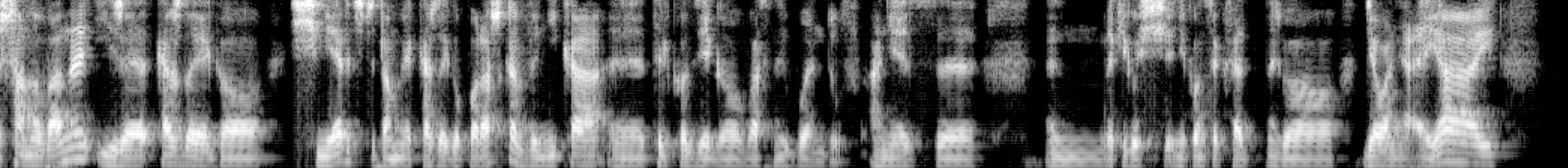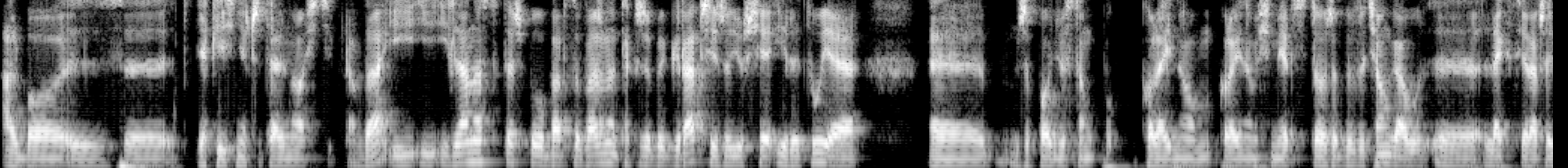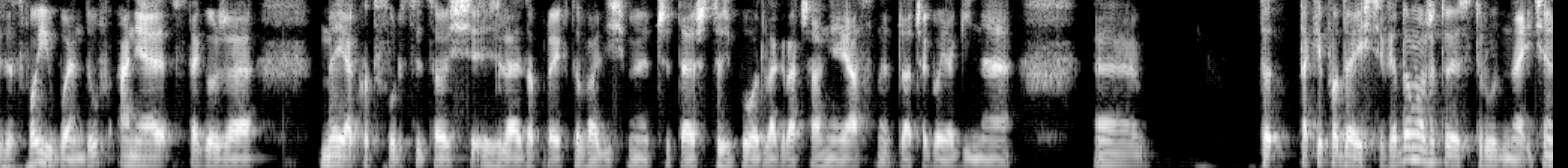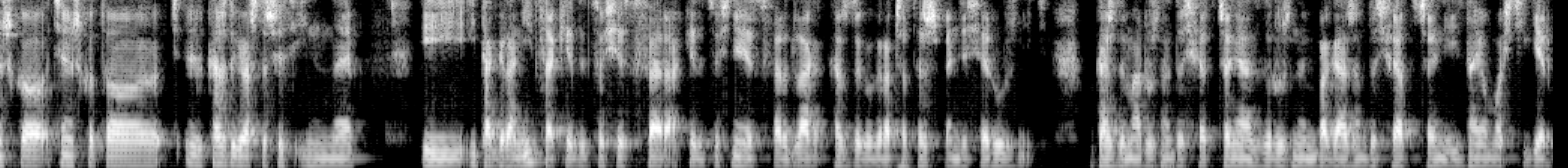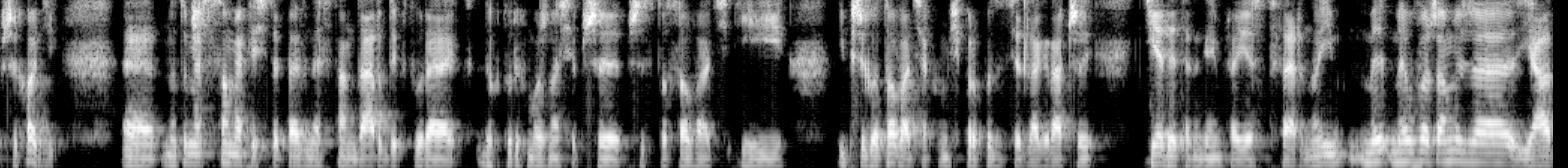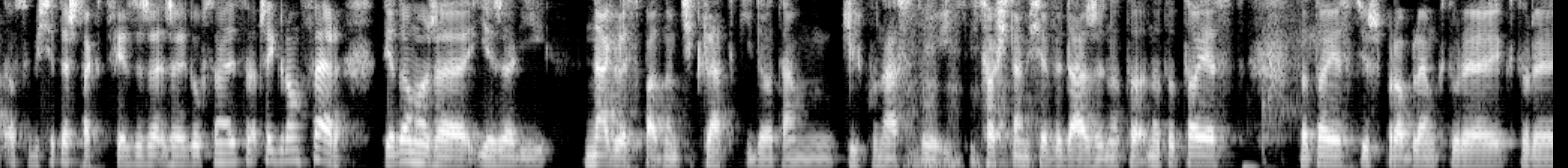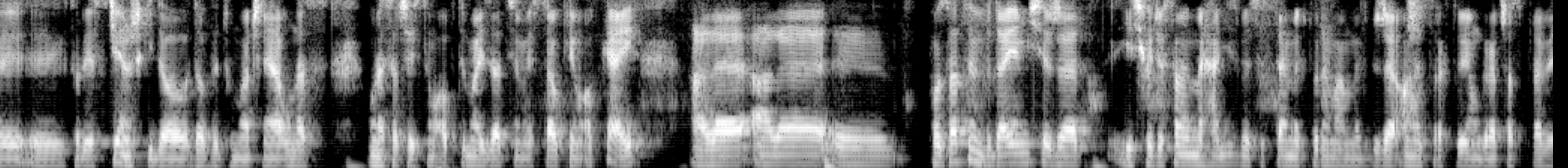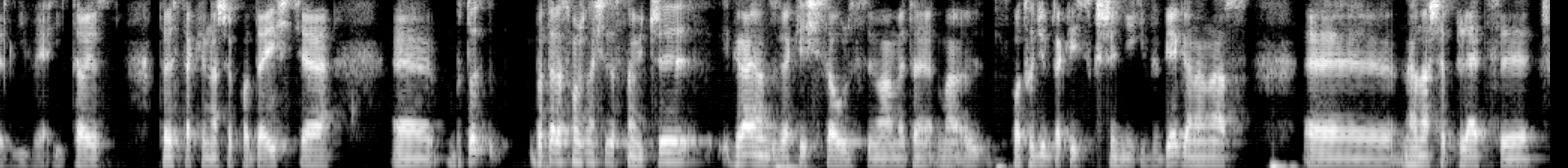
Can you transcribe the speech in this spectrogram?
szanowany i że każda jego śmierć, czy tam jak każda jego porażka wynika e, tylko z jego własnych błędów, a nie z jakiegoś niekonsekwentnego działania AI albo z jakiejś nieczytelności, prawda? I, i, I dla nas to też było bardzo ważne, tak żeby gracz, jeżeli już się irytuje, e, że poniósł tam kolejną, kolejną śmierć, to żeby wyciągał lekcje raczej ze swoich błędów, a nie z tego, że my jako twórcy coś źle zaprojektowaliśmy, czy też coś było dla gracza niejasne, dlaczego ja ginę. To, takie podejście. Wiadomo, że to jest trudne i ciężko, ciężko to. Każdy gracz też jest inny. I, I ta granica, kiedy coś jest fair, a kiedy coś nie jest fair dla każdego gracza też będzie się różnić. Bo każdy ma różne doświadczenia, z różnym bagażem doświadczeń i znajomości gier przychodzi. E, natomiast są jakieś te pewne standardy, które, do których można się przy, przystosować i, i przygotować jakąś propozycję dla graczy, kiedy ten gameplay jest fair. No i my, my uważamy, że ja osobiście też tak twierdzę, że, że Ghost jest raczej grą fair. Wiadomo, że jeżeli nagle spadną ci klatki do tam kilkunastu i, i, coś tam się wydarzy, no to, no to, to, jest, to, to jest już problem, który, który, y, który jest ciężki do, do wytłumaczenia. U nas, u nas raczej z tą optymalizacją jest całkiem ok, ale, ale yy, poza tym wydaje mi się, że jeśli chodzi o same mechanizmy, systemy, które mamy w grze, one traktują gracza sprawiedliwie i to jest, to jest takie nasze podejście. Yy, bo to, bo teraz można się zastanowić, czy grając w jakieś Soulsy mamy te, ma, podchodzimy do jakiejś skrzyni i wybiega na nas, e, na nasze plecy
